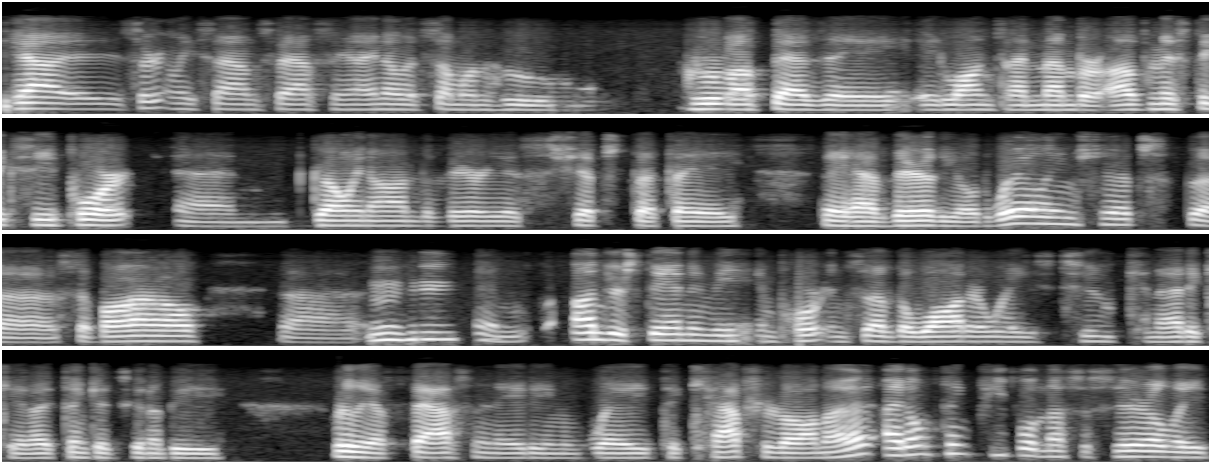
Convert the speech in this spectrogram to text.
Yeah, it certainly sounds fascinating. I know it's someone who grew up as a, a longtime member of Mystic Seaport and going on the various ships that they they have there, the old whaling ships, the Sabino, uh, mm-hmm. and understanding the importance of the waterways to Connecticut. I think it's going to be really a fascinating way to capture it all. And I, I don't think people necessarily,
